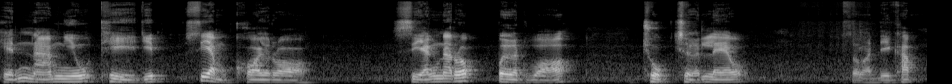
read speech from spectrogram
เห็นน้ำงิ้วถี่ยิบเสียมคอยรอ เสียงนรกเปิดหวอ ฉุกเฉินแล้ว สวัสดีครับ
